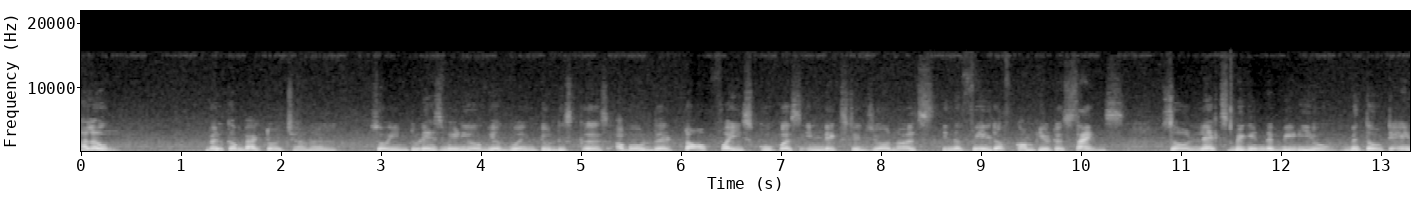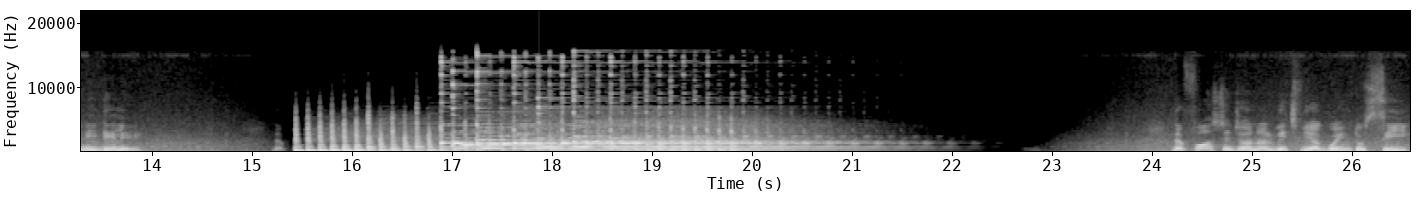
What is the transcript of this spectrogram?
Hello, welcome back to our channel. So in today's video we are going to discuss about the top 5 Scopus indexed journals in the field of computer science. So let's begin the video without any delay. The The first journal which we are going to see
